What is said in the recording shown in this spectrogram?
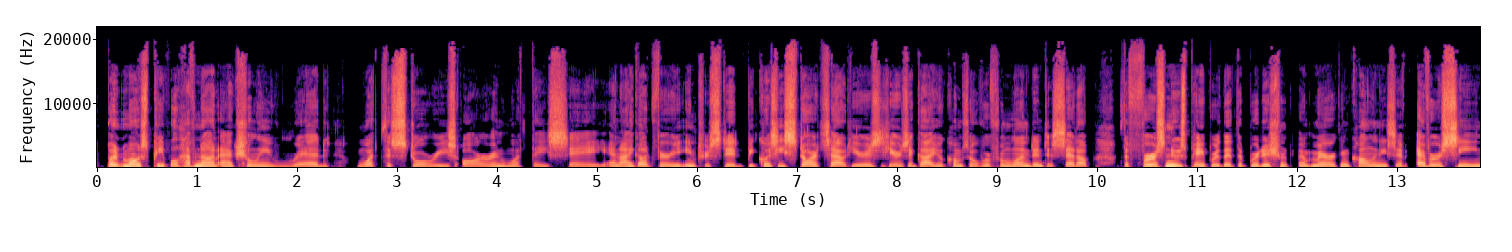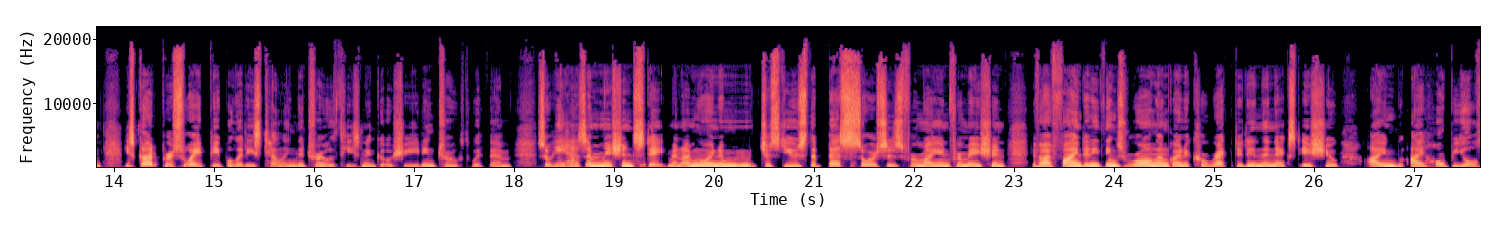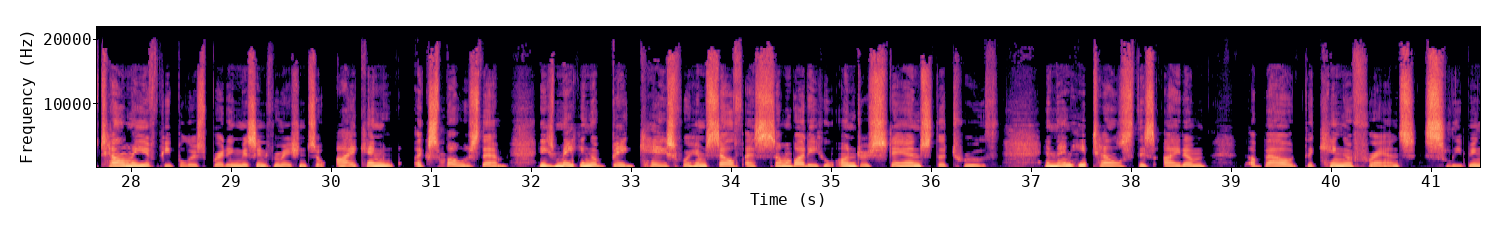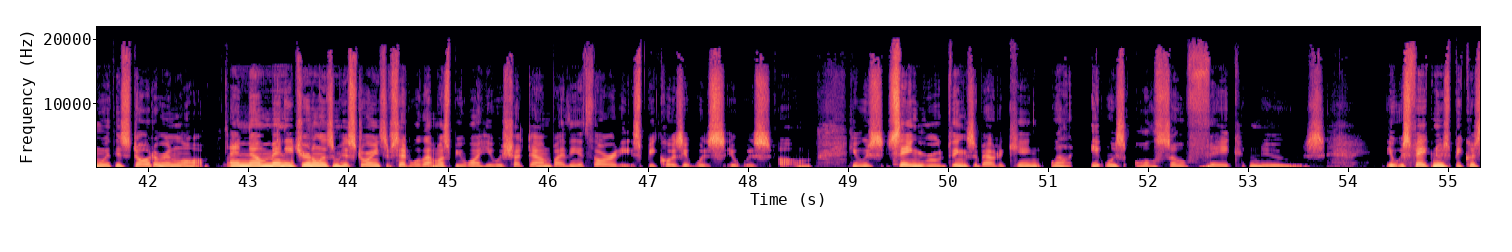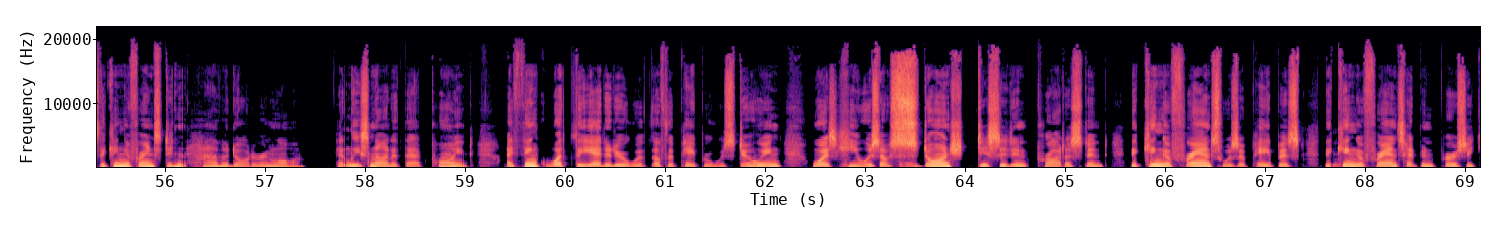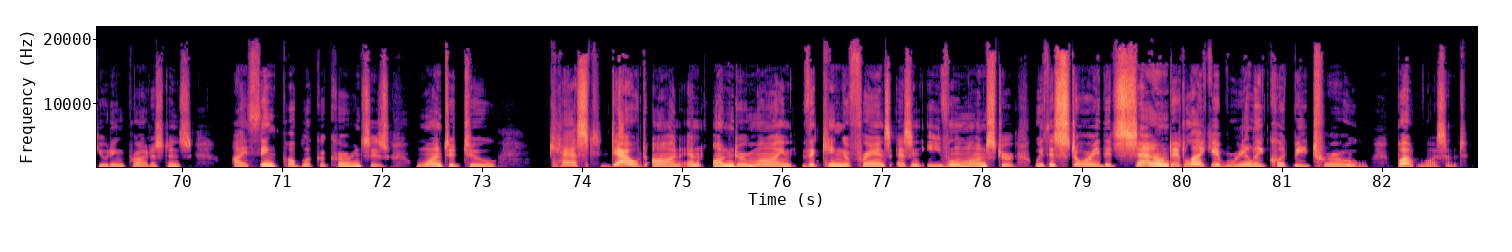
But most people have not actually read what the stories are and what they say. And I got very interested because he starts out here's here's a guy who comes over from London to set up the first newspaper that the British American colonies have ever seen. He's got to persuade people that he's telling the truth. He's negotiating truth with them. So he has a mission statement. I'm going to just use the best sources for my information. If I find anything's wrong, I'm going to correct it in the next issue. I'm, I hope you'll tell me if people are spreading misinformation so I can expose them. He's making a big case for himself as somebody who understands the truth. And then he tells this item about the King of France sleeping with his daughter in law. And now many journalism historians have said, well, that must be why he was shut down by the authorities because it was, it was, um, he was saying rude things about a king. Well, it was also fake news. It was fake news because the King of France didn't have a daughter in law at least not at that point. I think what the editor of the paper was doing was he was a staunch dissident Protestant. The King of France was a papist. The King of France had been persecuting Protestants. I think public occurrences wanted to cast doubt on and undermine the King of France as an evil monster with a story that sounded like it really could be true, but wasn't.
